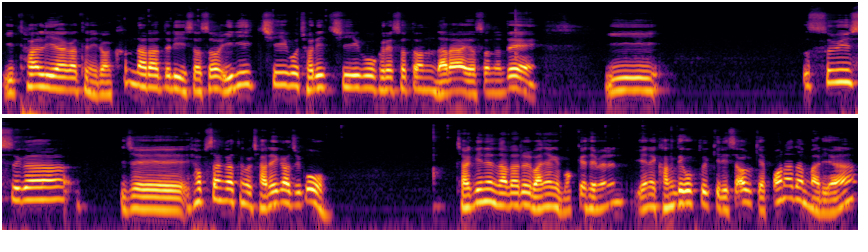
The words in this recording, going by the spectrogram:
이탈리아 같은 이런 큰 나라들이 있어서 이리 치이고 저리 치이고 그랬었던 나라였었는데 이 스위스가 이제 협상 같은 걸 잘 해가지고 자기네 나라를 만약에 먹게 되면은 얘네 강대국들끼리 싸울 게 뻔하단 말이야.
